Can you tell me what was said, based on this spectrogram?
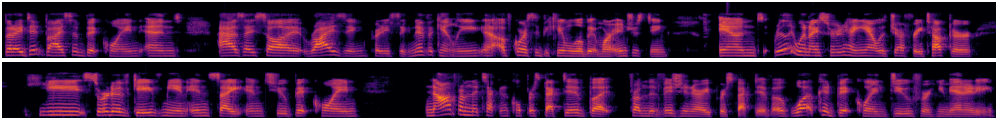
But I did buy some Bitcoin. And as I saw it rising pretty significantly, of course, it became a little bit more interesting. And really, when I started hanging out with Jeffrey Tucker, he sort of gave me an insight into Bitcoin, not from the technical perspective, but from the visionary perspective of what could Bitcoin do for humanity.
